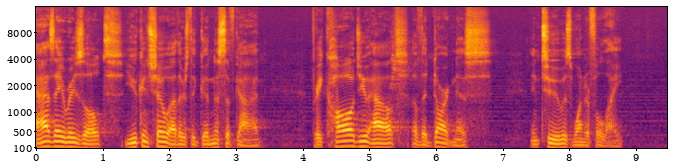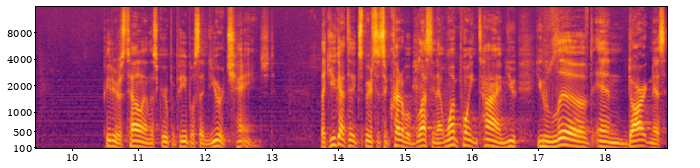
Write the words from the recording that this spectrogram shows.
As a result, you can show others the goodness of God, for he called you out of the darkness into his wonderful light. Peter is telling this group of people, said, You are changed. Like you got to experience this incredible blessing. At one point in time, you, you lived in darkness,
